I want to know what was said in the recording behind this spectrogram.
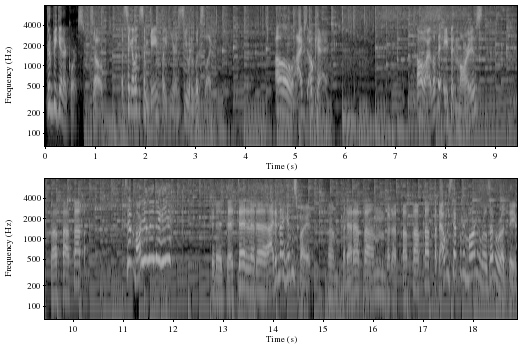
Good beginner course. So let's take a look at some gameplay here and see what it looks like. Oh, I've okay. Oh, I love the 8-bit Mario's. Ba, ba, ba, ba. Is that Mario Land here? Da, da, da, da, da, da. I did not hear this part. Um, ba, da, da, bum, ba, da, ba, ba, ba, but that was definitely Mario World's Everworld theme.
